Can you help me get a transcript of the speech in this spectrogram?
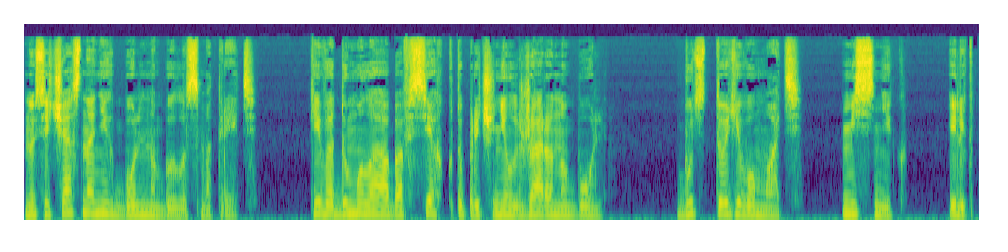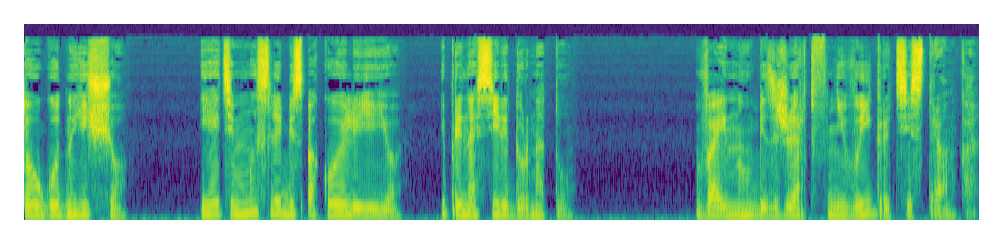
но сейчас на них больно было смотреть. Кива думала обо всех, кто причинил Джарану боль, будь то его мать, мясник или кто угодно еще. И эти мысли беспокоили ее и приносили дурноту. Войну без жертв не выиграть, сестренка.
